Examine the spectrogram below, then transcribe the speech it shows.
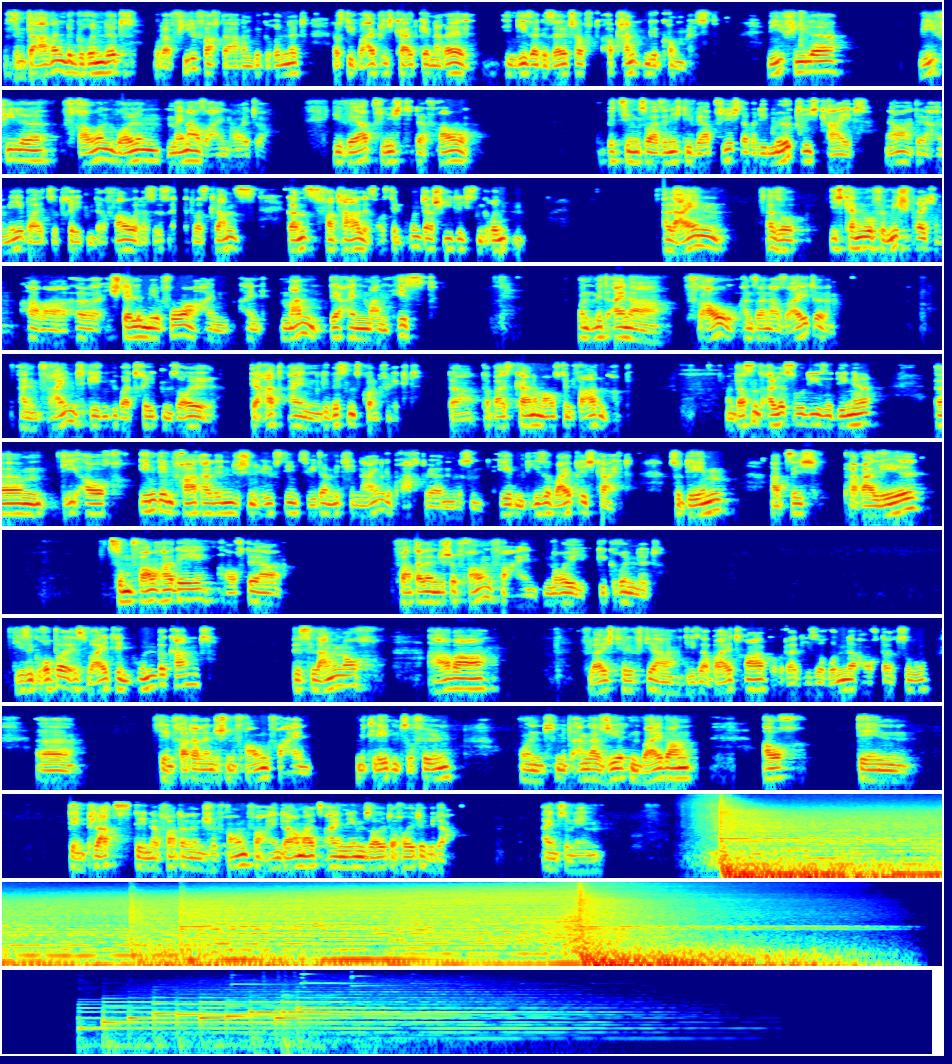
sind darin begründet oder vielfach darin begründet, dass die Weiblichkeit generell in dieser Gesellschaft abhanden gekommen ist. Wie viele, wie viele Frauen wollen Männer sein heute? Die Wehrpflicht der Frau, beziehungsweise nicht die Wehrpflicht, aber die Möglichkeit, ja, der Armee beizutreten, der Frau, das ist etwas ganz, ganz Fatales aus den unterschiedlichsten Gründen. Allein, also ich kann nur für mich sprechen, aber äh, ich stelle mir vor, ein, ein Mann, der ein Mann ist und mit einer Frau an seiner Seite einem Feind gegenübertreten soll, der hat einen Gewissenskonflikt. Da, da beißt keine Maus den Faden ab. Und das sind alles so diese Dinge, ähm, die auch in den Vaterländischen Hilfsdienst wieder mit hineingebracht werden müssen. Eben diese Weiblichkeit. Zudem hat sich parallel zum VHD auch der Vaterländische Frauenverein neu gegründet. Diese Gruppe ist weithin unbekannt, bislang noch, aber vielleicht hilft ja dieser Beitrag oder diese Runde auch dazu, äh, den Vaterländischen Frauenverein mit Leben zu füllen und mit engagierten Weibern auch den den Platz, den der Vaterländische Frauenverein damals einnehmen sollte, heute wieder einzunehmen.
